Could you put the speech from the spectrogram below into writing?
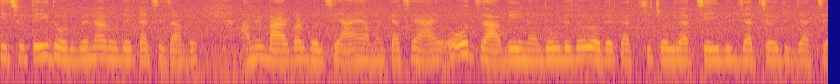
কিছুতেই ধরবে না আর ওদের কাছে যাবে। আমি বারবার বলছি, আয় আমার কাছে আয়। ও যাবেই না, দৌড়ে দৌড়ে ওদের কাছে চলে যাচ্ছে এই দিক যাচ্ছে ওই দিক যাচ্ছে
